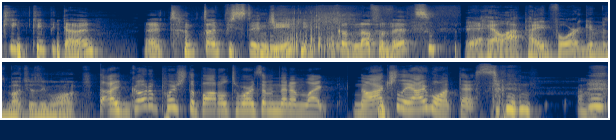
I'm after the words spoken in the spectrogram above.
keep keep it going. Uh, don't, don't be stingy. You've got enough of it. Yeah, hell, I paid for it. Give him as much as he wants. I go to push the bottle towards him, and then I'm like, no, actually, I want this. Oh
